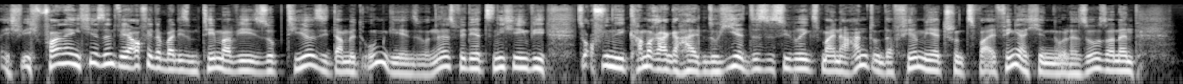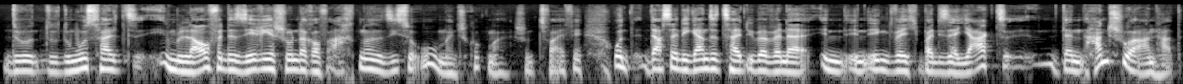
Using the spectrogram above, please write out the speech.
ich, ich vor allem hier sind wir auch wieder bei diesem Thema, wie subtil sie damit umgehen. So, ne? Es wird jetzt nicht irgendwie so oft in die Kamera gehalten, so hier, das ist übrigens meine Hand und da fehlen mir jetzt schon zwei Fingerchen oder so, sondern du, du, du musst halt im Laufe der Serie schon darauf achten und dann siehst du, oh Mensch, guck mal, schon zwei Finger. Und dass er die ganze Zeit über, wenn er in, in irgendwelche, bei dieser Jagd denn Handschuhe anhat,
